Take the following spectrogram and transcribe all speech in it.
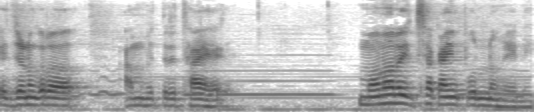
କେତେ ଆମ ଭିତରେ ଥାଏ ମନର ଇଚ୍ଛା କାହିଁ ପୂର୍ଣ୍ଣ ହୁଏନି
